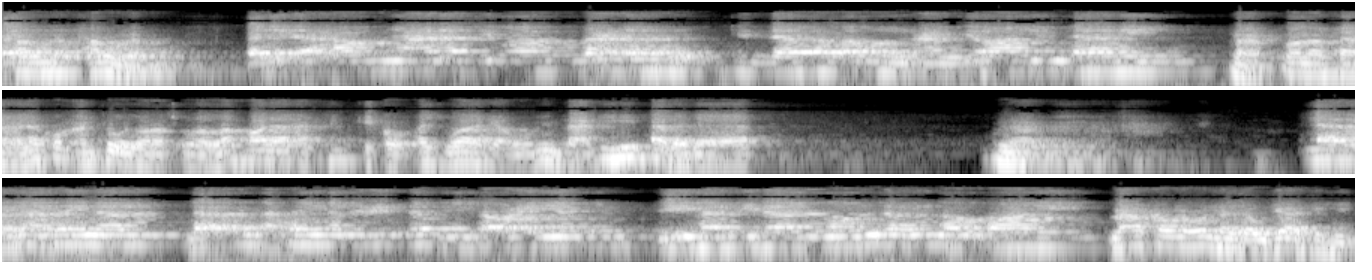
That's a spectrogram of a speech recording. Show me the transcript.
حرم حرم فإذا حرمن على سواه بعده إذ ذاك صوم عن فراش ثاني. نعم. وما كان لكم أن تؤذوا رسول الله ولا أن تنكحوا أزواجه من بعده أبدا. نعم. لكن أتينا لكن أتينا بعدة شرعية فيها امتداد مولى الأوطان. مع كونهن زوجاته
